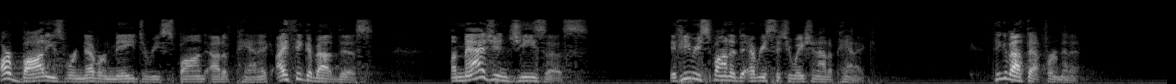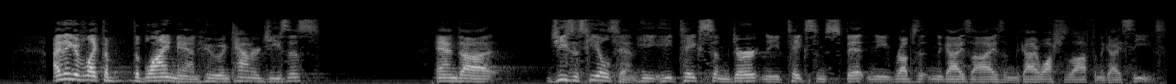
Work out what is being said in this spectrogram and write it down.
Our bodies were never made to respond out of panic. I think about this. Imagine Jesus if he responded to every situation out of panic. Think about that for a minute. I think of like the, the blind man who encountered Jesus. And uh, Jesus heals him. He, he takes some dirt and he takes some spit and he rubs it in the guy's eyes and the guy washes off and the guy sees.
